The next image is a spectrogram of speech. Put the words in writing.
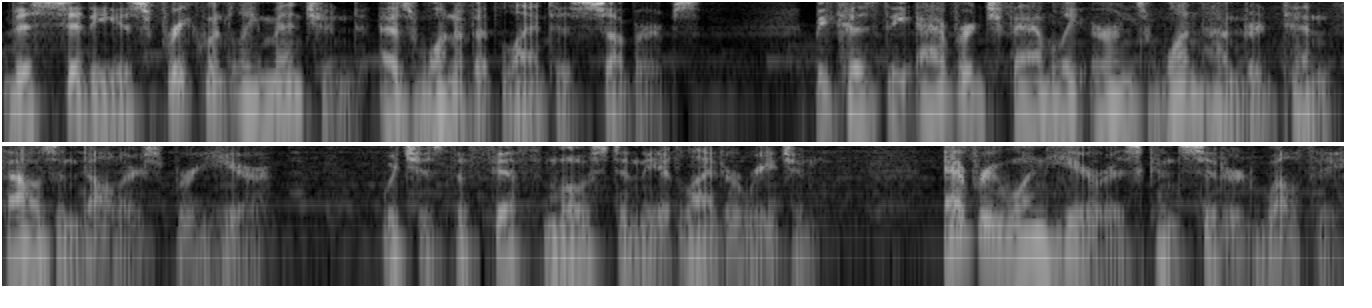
This city is frequently mentioned as one of Atlanta's suburbs because the average family earns $110,000 per year, which is the fifth most in the Atlanta region. Everyone here is considered wealthy.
